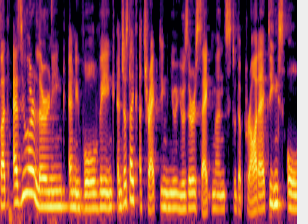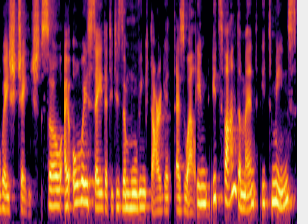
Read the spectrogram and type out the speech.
But as you are learning and evolving and just like attracting attracting new user segments to the product, things always change. So I always say that it is a moving target as well. In its fundament, it means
